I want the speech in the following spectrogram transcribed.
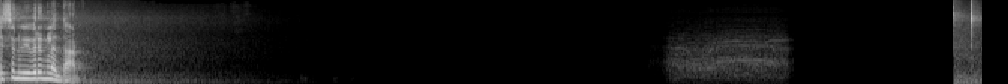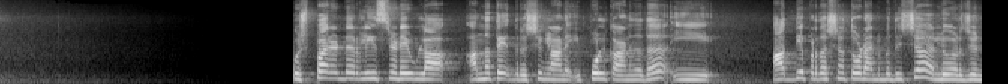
ഐസൺ വിവരങ്ങൾ എന്താണ്? പുഷ്പ രണ്ട് റിലീസിനിടെയുള്ള അന്നത്തെ ദൃശ്യങ്ങളാണ് ഇപ്പോൾ കാണുന്നത്. ഈ ആദ്യ പ്രദർശനത്തോടനുബന്ധിച്ച് അല്ലു അർജുൻ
